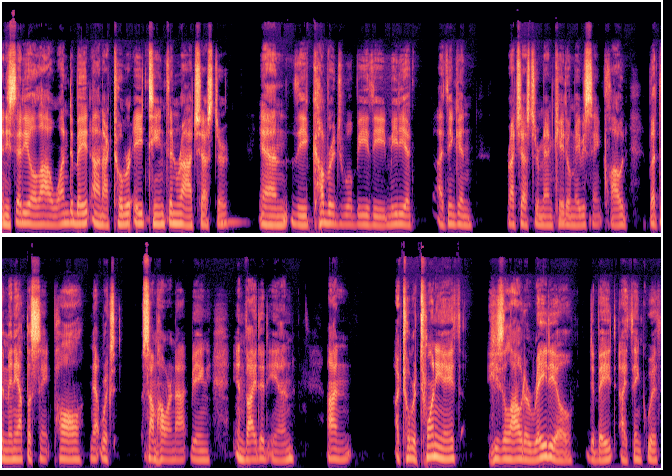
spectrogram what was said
And he said he'll allow one debate on October 18th in Rochester. And the coverage will be the media, I think, in Rochester, Mankato, maybe St. Cloud, but the Minneapolis St. Paul networks somehow are not being invited in. On October 28th, he's allowed a radio debate, I think, with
